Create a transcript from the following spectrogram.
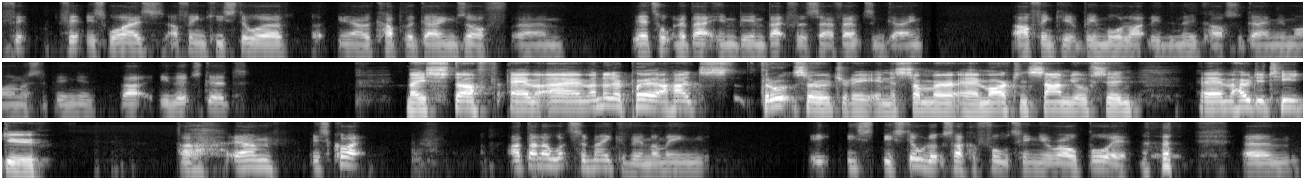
Fit, fitness wise, I think he's still a you know a couple of games off. Um, they're talking about him being back for the Southampton game. I think it would be more likely the Newcastle game, in my honest opinion. But he looks good. Nice stuff. Um, um, another player that had throat surgery in the summer, uh, Martin Samuelsen. Um, how did he do? Uh, um, it's quite. I don't know what to make of him. I mean, he, he still looks like a 14 year old boy. um,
